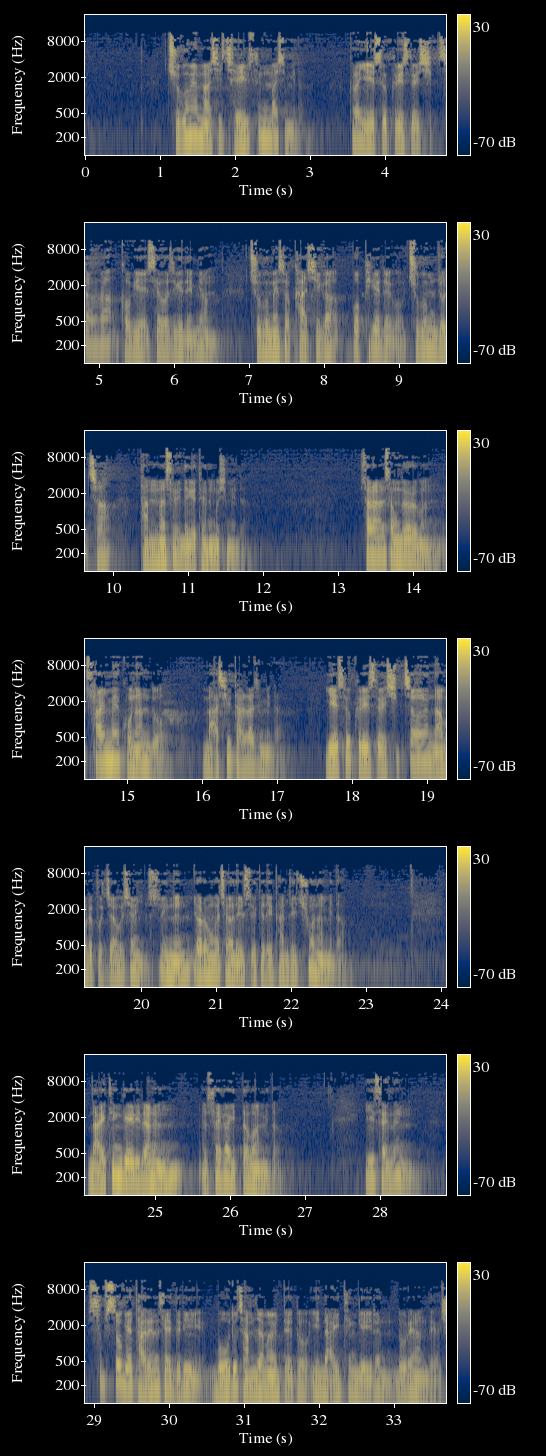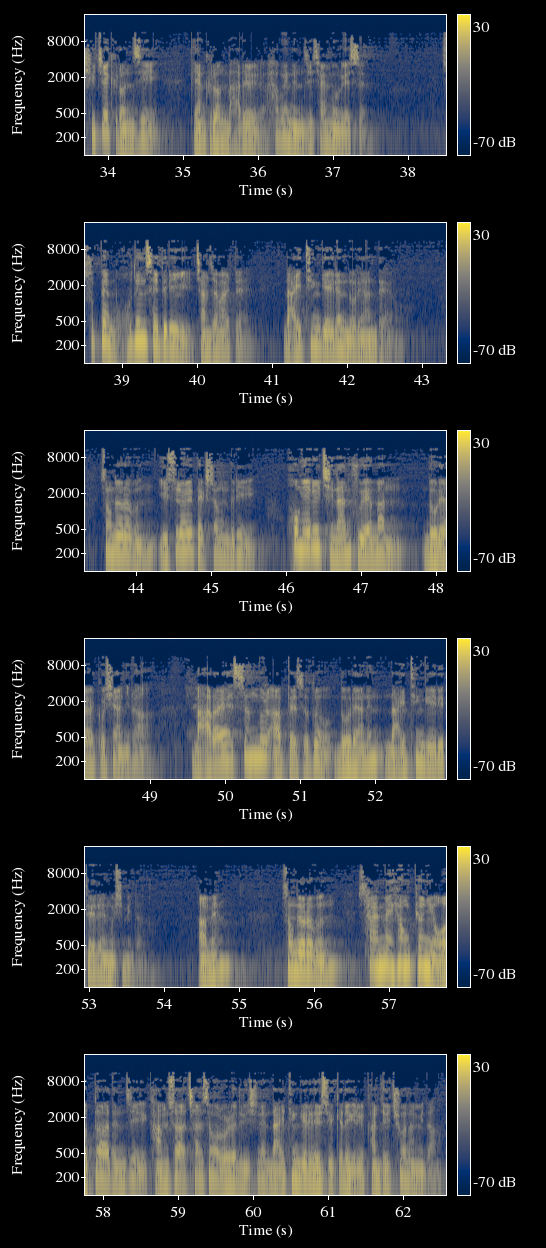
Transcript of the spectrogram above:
죽음의 맛이 제일 쓴 맛입니다. 그러나 예수 그리스도의 십자가 거기에 세워지게 되면 죽음에서 가시가 뽑히게 되고 죽음조차 단맛을 내게 되는 것입니다. 사랑하는 성도 여러분, 삶의 고난도 맛이 달라집니다. 예수 그리스도의 십자가라는 나무를 붙잡으실 수 있는 여러분과 제가 될 수 있게 되 간절히 축원합니다. 나이팅게일이라는 새가 있다고 합니다. 이 새는 숲속의 다른 새들이 모두 잠잠할 때도 이 나이팅게일은 노래한대요. 실제 그런지 그냥 그런 말을 하고 있는지 잘 모르겠어요. 숲의 모든 새들이 잠잠할 때 나이팅게일은 노래한대요. 성도 여러분, 이스라엘 백성들이 홍해를 지난 후에만 노래할 것이 아니라 마라의 쓴물 앞에서도 노래하는 나이팅게일이 되어야 되는 것입니다. 아멘. 성도 여러분, 삶의 형편이 어떠하든지 감사 찬성을 올려드리시는 나이팅게일이 될 수 있게 되기를 간절히 축원합니다.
